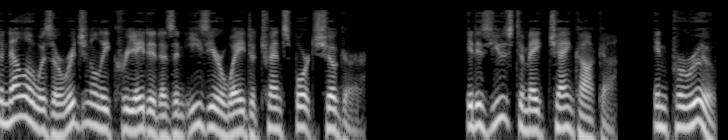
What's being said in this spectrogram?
Panela was originally created as an easier way to transport sugar. It is used to make chancaca. In Peru,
